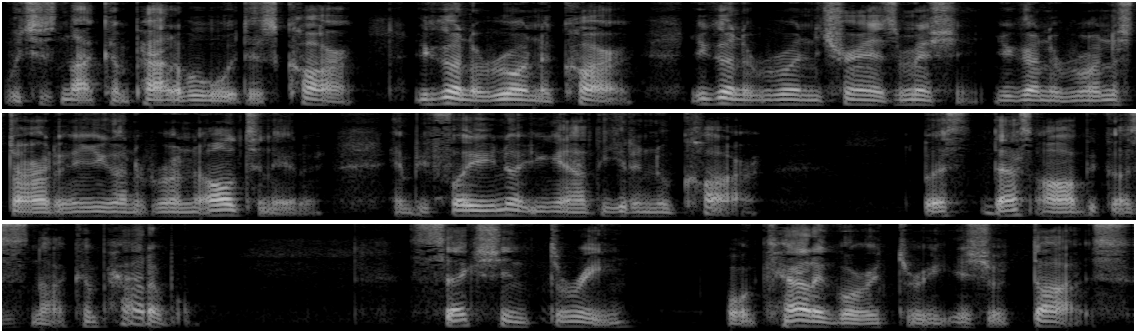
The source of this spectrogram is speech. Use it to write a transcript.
which is not compatible with this car, you're going to ruin the car. You're going to ruin the transmission. You're going to ruin the starter and you're going to ruin the alternator. And before you know it, you're going to have to get a new car. But that's all because it's not compatible. Section 3, or category 3, is your thoughts.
